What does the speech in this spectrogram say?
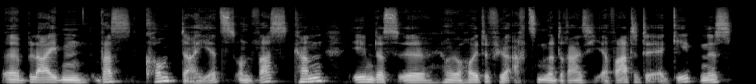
äh, bleiben? Was kommt da jetzt und was kann eben das äh, heute für 18.30 Uhr erwartete Ergebnis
